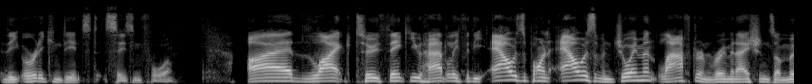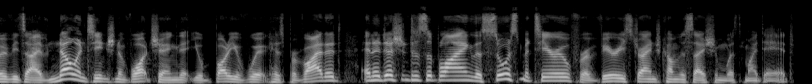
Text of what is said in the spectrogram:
the already condensed season four. I'd like to thank you heartily for the hours upon hours of enjoyment, laughter, and ruminations on movies I have no intention of watching that your body of work has provided, in addition to supplying the source material for a very strange conversation with my dad.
